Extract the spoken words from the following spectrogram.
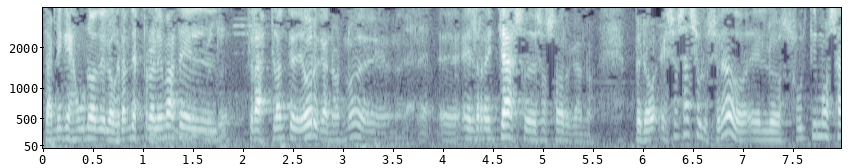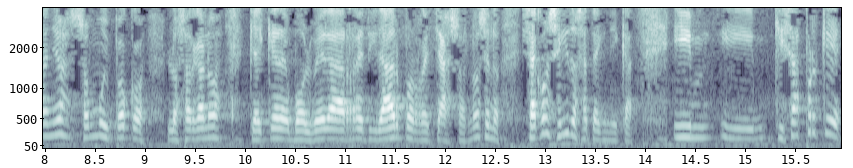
También es uno de los grandes problemas del trasplante de órganos, ¿no? Eh, el rechazo de esos órganos. Pero eso se ha solucionado. En los últimos años son muy pocos los órganos que hay que volver a retirar por rechazos, ¿no? Sino, se ha conseguido esa técnica. Y, quizás porque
